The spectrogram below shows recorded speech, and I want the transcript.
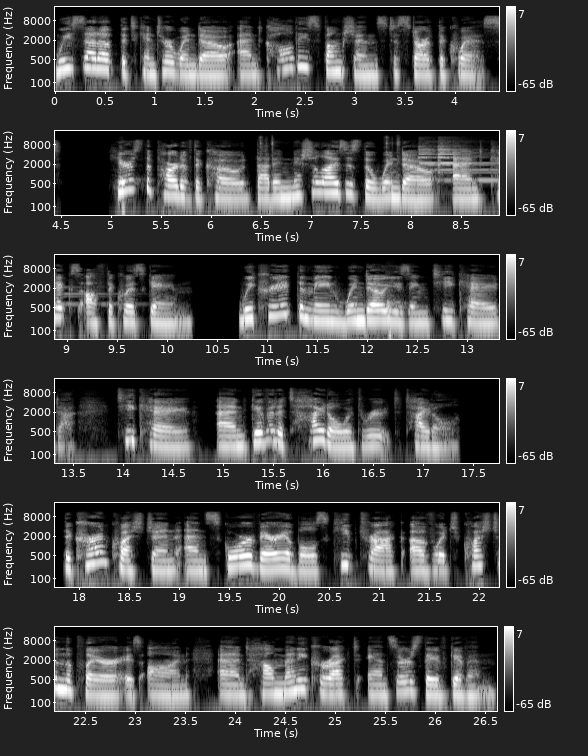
we set up the Tkinter window and call these functions to start the quiz. Here's the part of the code that initializes the window and kicks off the quiz game. We create the main window using tk, tk and give it a title with root title. The current question and score variables keep track of which question the player is on and how many correct answers they've given.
